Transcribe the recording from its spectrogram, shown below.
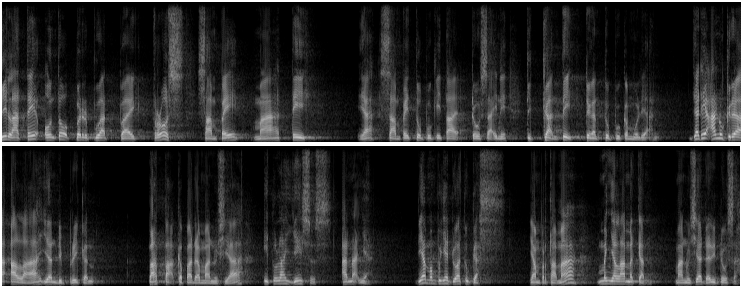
dilatih untuk berbuat baik terus sampai mati. Ya, sampai tubuh kita dosa ini diganti dengan tubuh kemuliaan. Jadi anugerah Allah yang diberikan Bapak kepada manusia itulah Yesus, anaknya. Dia mempunyai dua tugas. Yang pertama, menyelamatkan manusia dari dosa.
